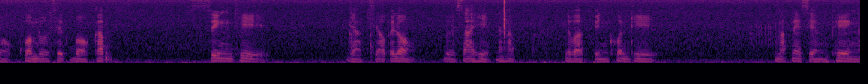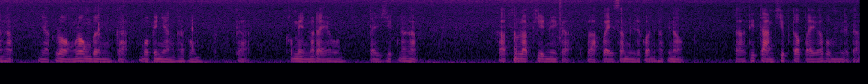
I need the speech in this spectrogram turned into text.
บอกความรู้สึกบอกกับ สิ่งที่อยากเชียวไปลองโดยสาเหตุนะครับ หรือว่าเป็นคนที่ มักในเสียงเพลงนะครับ อยากลองลองเบิงกะบ่เป็นหยังครับผมกะคอมเมนต์มาได้ครับผมใต้คลิปนะครับครับสำหรับคลิปนี้ก็ฝากไว้ซ้ำอีกสักก่อนครับพี่น้อง ฝากติดตามคลิปต่อไปครับผมแล้วก็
